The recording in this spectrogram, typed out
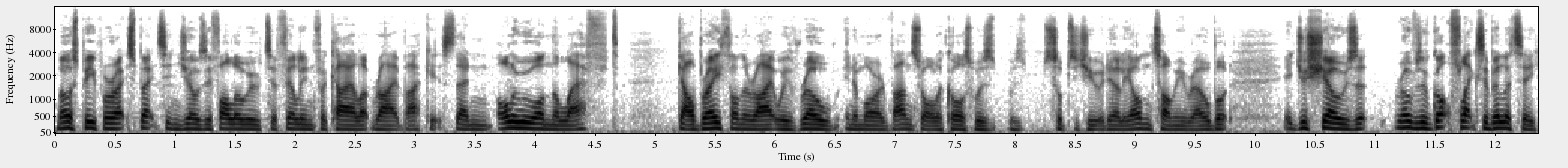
Most people are expecting Joseph Olowu to fill in for Kyle at right back. It's then Olowu on the left, Galbraith on the right with Rowe in a more advanced role, of course, was, was substituted early on, Tommy Rowe. But it just shows that Rovers have got flexibility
